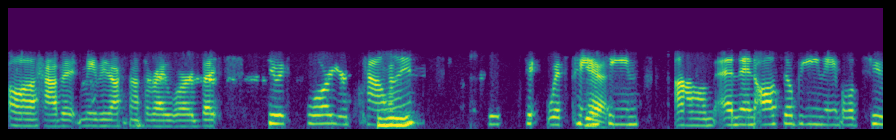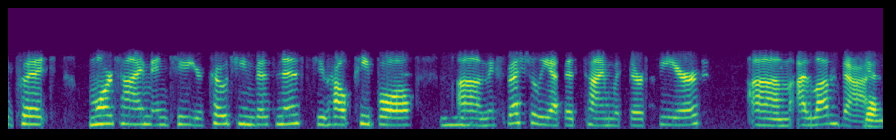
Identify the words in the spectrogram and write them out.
a habit, maybe that's not the right word, but to explore your talent with, with painting um and then also being able to put more time into your coaching business to help people um especially at this time with their fear Um, I love that. Yes.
